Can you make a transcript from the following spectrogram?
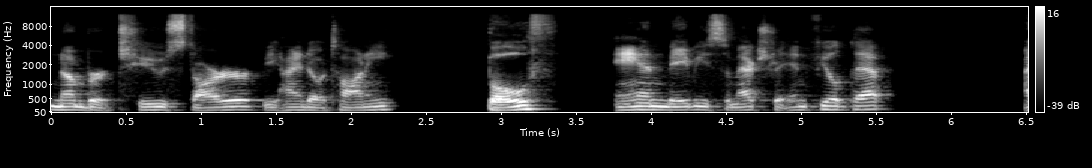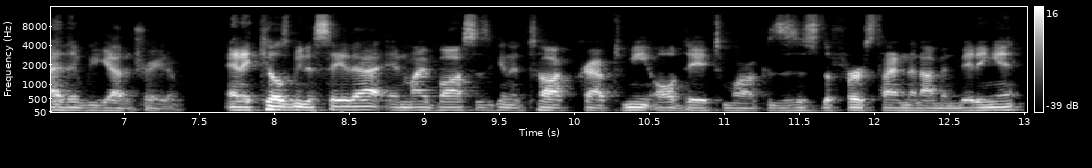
number two starter behind Ohtani, both, and maybe some extra infield depth, I think we got to trade him. And it kills me to say that. And my boss is going to talk crap to me all day tomorrow because this is the first time that I'm admitting it.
